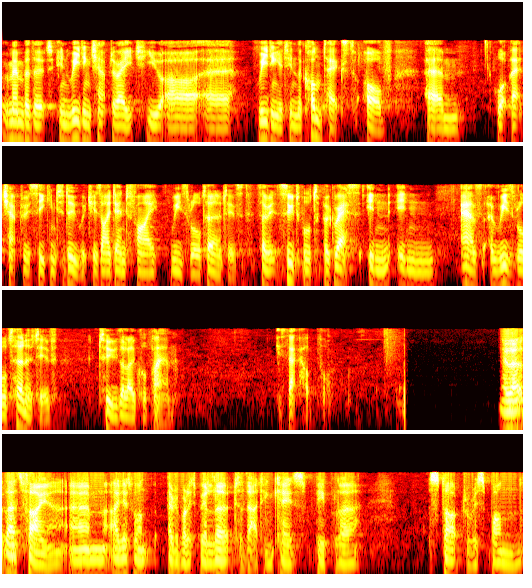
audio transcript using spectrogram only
remember that in reading chapter 8, you are uh, reading it in the context of um, what that chapter is seeking to do, which is identify reasonable alternatives. So it's suitable to progress in, in, as a reasonable alternative to the local plan. Is that helpful? No, that, that's fine. Um, I just want everybody to be alert to that in case people start to respond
